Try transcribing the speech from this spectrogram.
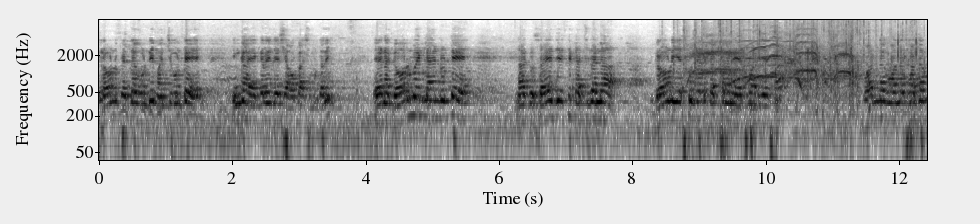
గ్రౌండ్ పెద్దగా ఉండి మంచిగా ఉంటే ఇంకా ఎంకరేజ్ చేసే అవకాశం ఉంటుంది. ఏదైనా గవర్నమెంట్ ల్యాండ్ ఉంటే నాకు సహాయం చేస్తే ఖచ్చితంగా గ్రౌండ్ చేసుకుంటే ఖచ్చితంగా ఏర్పాటు చేస్తా. వందకు వంద శాతం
